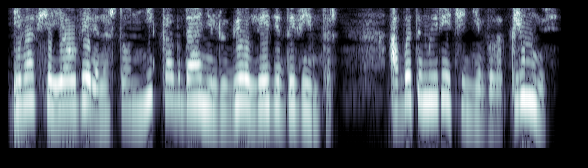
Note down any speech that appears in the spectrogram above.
И вообще, я уверена, что он никогда не любил леди де Винтер. Об этом и речи не было, клянусь.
